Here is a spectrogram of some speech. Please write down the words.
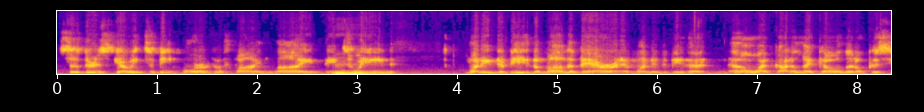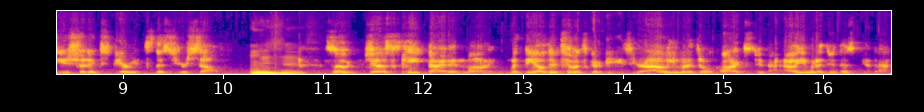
So there's going to be more of a fine line between mm-hmm. wanting to be the mama bear and wanting to be the no, I've got to let go a little because you should experience this yourself. Mm-hmm. So just keep that in mind. With the other two, it's going to be easier. Oh, you want to do aquatics? Do that. Oh, you want to do this? Do that.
